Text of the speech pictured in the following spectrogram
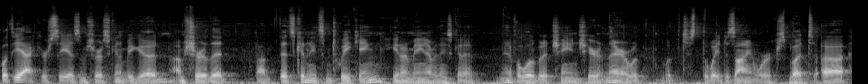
what the accuracy is. I'm sure it's going to be good. I'm sure that um, it's going to need some tweaking. You know what I mean? Everything's going to have a little bit of change here and there with, with just the way design works. But uh,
